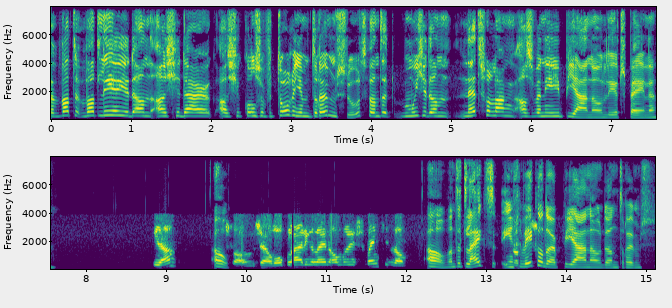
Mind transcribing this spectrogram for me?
eh, wat, wat leer je dan als je daar als je conservatorium drums doet? Want het moet je dan net zo lang als wanneer je piano leert spelen. Ja. Oh. Het is wel dezelfde opleiding, alleen een ander instrumentje dan. Oh, want het lijkt ingewikkelder piano dan drums.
